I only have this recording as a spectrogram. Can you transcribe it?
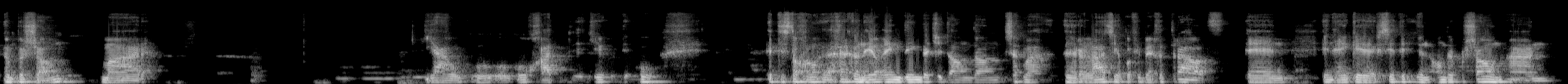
een persoon, maar ja, hoe, hoe, hoe gaat je, het is toch eigenlijk een heel eng ding dat je dan, dan zeg maar een relatie hebt of je bent getrouwd en in één keer zit er een andere persoon aan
